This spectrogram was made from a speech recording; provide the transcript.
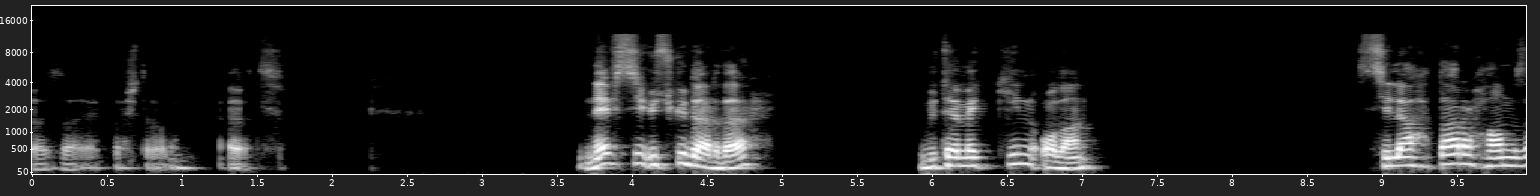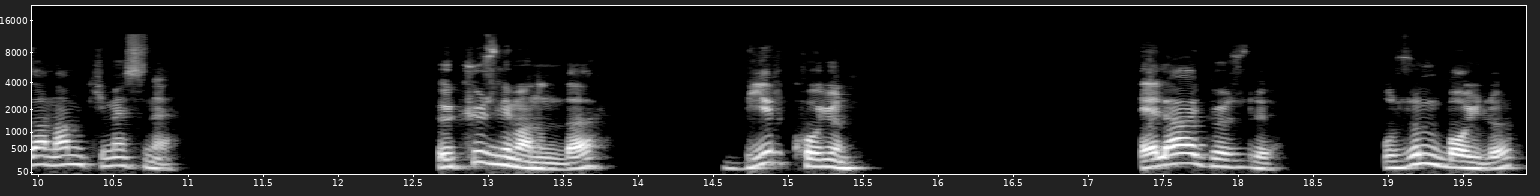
Biraz daha yaklaştıralım. Evet. Nefsi Üsküdar'da mütemekkin olan Silahdar Hamza Nam Kimesne Öküz Limanı'nda bir koyun ela gözlü uzun boylu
